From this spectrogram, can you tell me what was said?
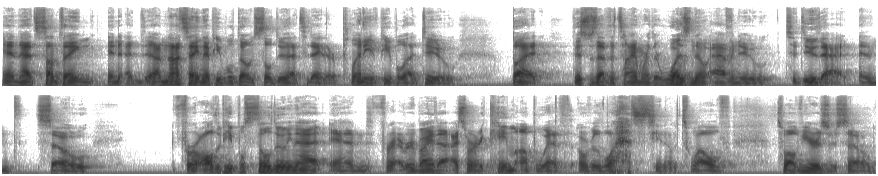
and that's something. And uh, I'm not saying that people don't still do that today. There are plenty of people that do, but this was at the time where there was no avenue to do that, and so for all the people still doing that, and for everybody that I sort of came up with over the last you know 12, 12 years or so,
